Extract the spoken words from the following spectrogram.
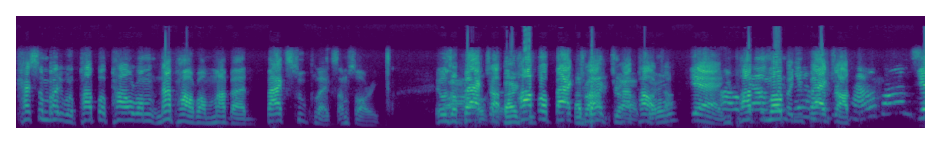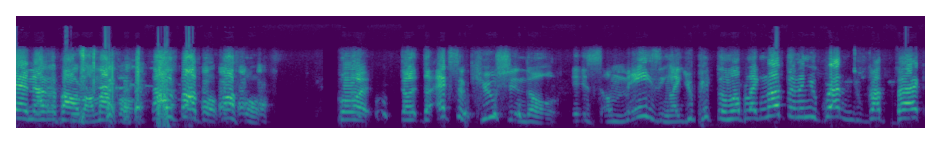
catch somebody with pop up power bomb. Not power bomb. My bad. Back suplex. I'm sorry. It was a Ah, backdrop. okay. Pop up backdrop. backdrop, not power drop. Yeah, you Oh, popped okay, them up like, and you damn, I do backdropped. Power bombs? Yeah, not a power bomb. My fault. That was my fault. My fault. But the the execution though is amazing. Like you picked them up like nothing, and you grabbed and you dropped back.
